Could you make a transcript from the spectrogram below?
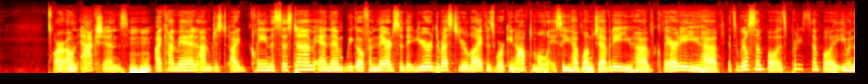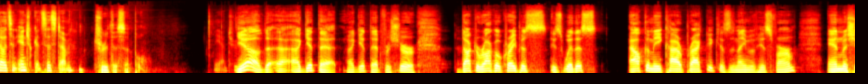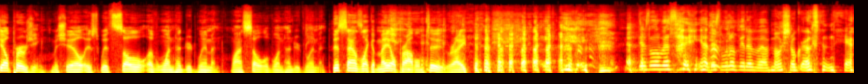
our own actions. Mm-hmm. I come in, I'm just I clean the system and then we go from there so that your the rest of your life is working optimally. So you have longevity, you have clarity, you have it's real simple. It's pretty simple even though it's an intricate system. Truth is simple. Yeah, true. Yeah, the, I get that. I get that for sure. Dr. Rocco Crapis is with us. Alchemy Chiropractic is the name of his firm. And Michelle Pershing. Michelle is with Soul of 100 Women. Why Soul of 100 Women? This sounds like a male problem too, right? there's a little bit yeah there's a little bit of emotional growth in there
